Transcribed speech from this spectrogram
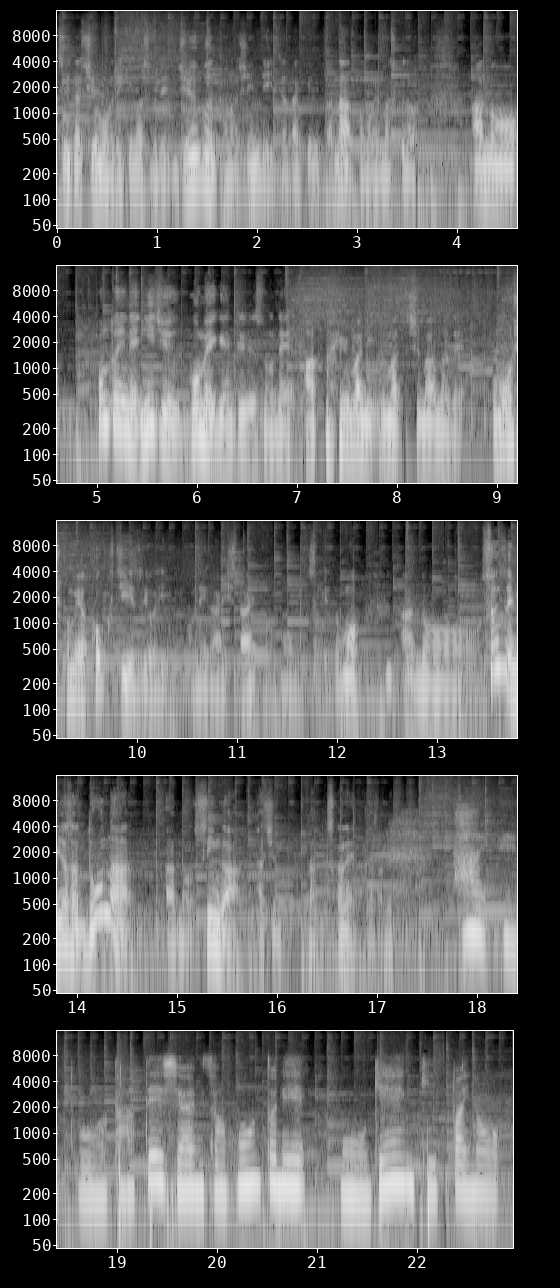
追加注文できますので、十分楽しんでいただけるかなと思いますけど、あの、本当にね、25名限定ですので、あっという間に埋まってしまうので、お申し込みはコクチーズよりお願いしたいと思うんですけれども、あの、それぞれ皆さんどんな、あの、シンガーたちなんですかね、皆さんね。はい、えっ、と、立石あゆみさん、本当にもう元気いっぱいの、うん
